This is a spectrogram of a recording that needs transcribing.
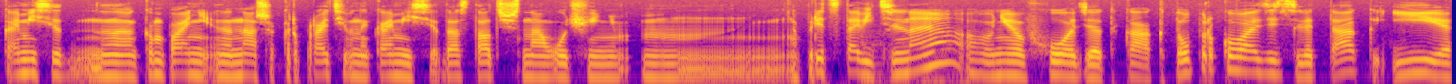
Комиссия, э, компания, наша корпоративная комиссия достаточно очень представительная. В нее входят как топ-руководители, так и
